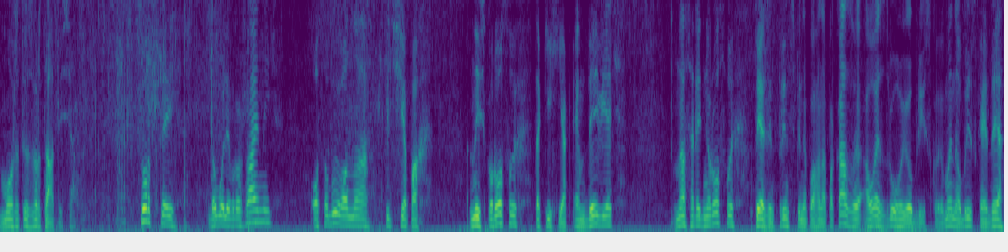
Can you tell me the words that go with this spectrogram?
можете звертатися. Сорт цей доволі врожайний, особливо на підчепах низькорослих, таких як М9. На середньорослих теж він в принципі непогано показує, але з другою обрізкою. У мене обрізка йде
